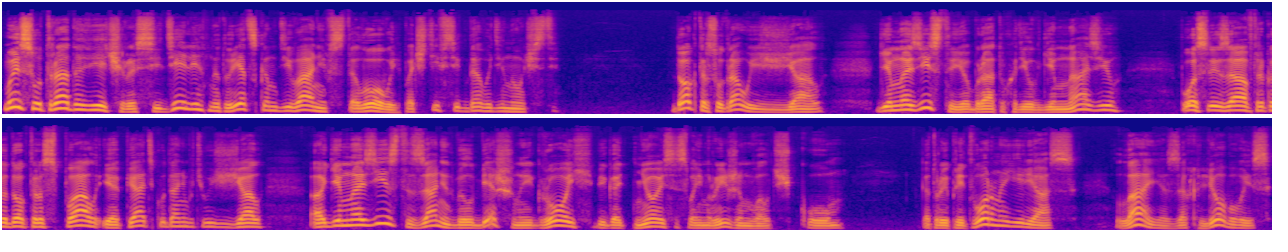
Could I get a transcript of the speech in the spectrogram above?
Мы с утра до вечера сидели на турецком диване в столовой, почти всегда в одиночестве. Доктор с утра уезжал. Гимназист ее брат уходил в гимназию. После завтрака доктор спал и опять куда-нибудь уезжал, а гимназист занят был бешеной игрой, беготней со своим рыжим волчком, который притворно еряс, лая, захлебываясь,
